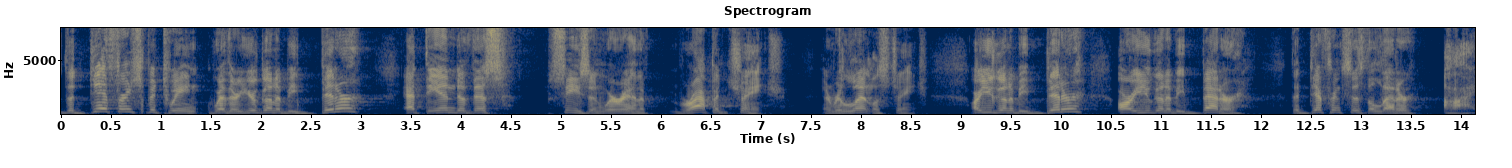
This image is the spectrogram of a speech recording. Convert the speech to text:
the difference between whether you're going to be bitter at the end of this season we're in, of rapid change and relentless change, are you going to be bitter or are you going to be better? The difference is the letter I.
